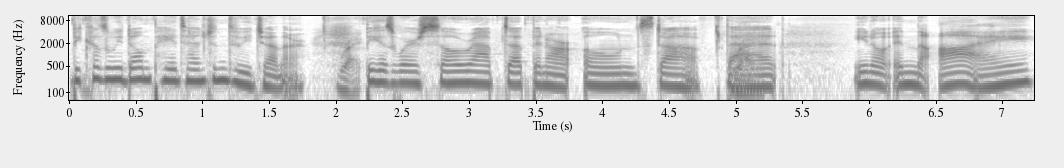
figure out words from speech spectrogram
Because we don't pay attention to each other. Right. Because we're so wrapped up in our own stuff that, Right. you know, in the I,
